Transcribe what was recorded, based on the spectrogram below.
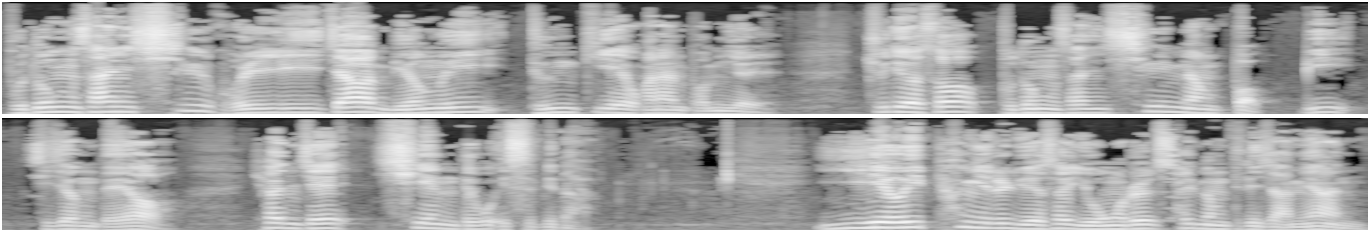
부동산 실권리자 명의 등기에 관한 법률 줄여서 부동산 실명법이 지정되어 현재 시행되고 있습니다. 이해의 편의를 위해서 용어를 설명드리자면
